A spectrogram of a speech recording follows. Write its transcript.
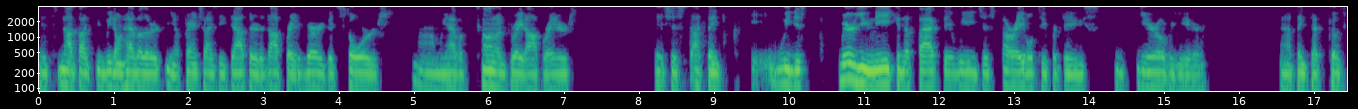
It's not like we don't have other you know franchisees out there that operate very good stores. Um, we have a ton of great operators. It's just I think we just we're unique in the fact that we just are able to produce year over year, and I think that goes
